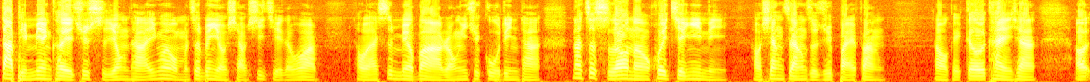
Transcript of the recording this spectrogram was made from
大平面可以去使用它，因为我们这边有小细节的话，我还是没有办法容易去固定它。那这时候呢，会建议你好像这样子去摆放。好，给各位看一下，哦，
